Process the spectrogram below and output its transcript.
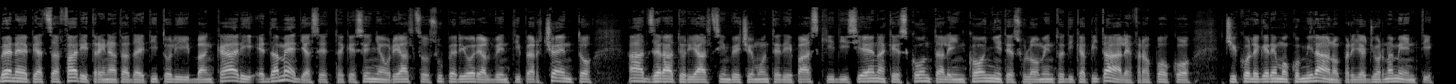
Bene, Piazza Affari trainata dai titoli bancari e da Mediaset che segna un rialzo superiore al 20%. Ha azzerato i rialzi invece Monte dei Paschi di Siena che sconta le incognite sull'aumento di capitale. Fra poco ci collegheremo con Milano per gli aggiornamenti.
